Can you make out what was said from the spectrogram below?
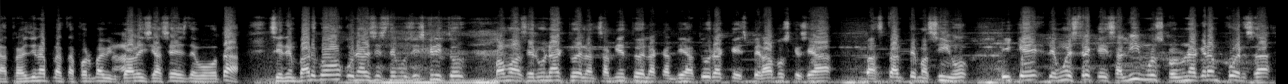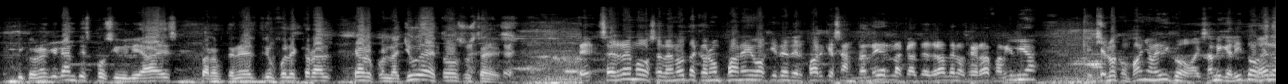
a través de una plataforma virtual y se hace desde Bogotá. Sin embargo, una vez estemos inscritos, vamos a hacer un acto de lanzamiento de la candidatura que esperamos que sea bastante masivo y que demuestre que salimos con una gran fuerza y con unas grandes posibilidades para obtener el triunfo electoral, claro, con la ayuda de todos ustedes. Eh, cerremos la nota con un paneo aquí desde el Parque Santander, la Catedral de la Sagrada Familia. ¿Quién lo acompaña, médico? Ahí está Miguelito. Bueno,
